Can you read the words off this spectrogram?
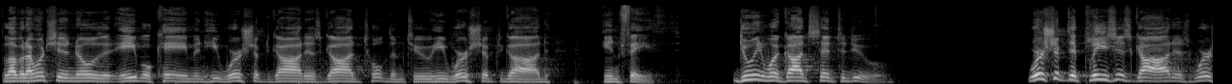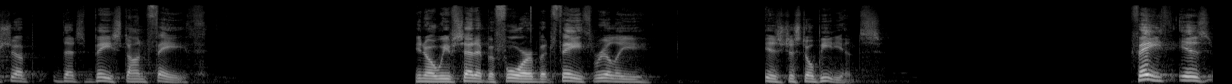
Beloved, I want you to know that Abel came and he worshiped God as God told them to. He worshiped God in faith, doing what God said to do. Worship that pleases God is worship that's based on faith. You know, we've said it before, but faith really is just obedience. Faith is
